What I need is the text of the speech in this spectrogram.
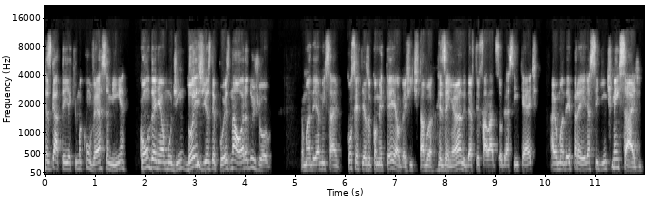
resgatei aqui uma conversa minha com o Daniel Mudim dois dias depois, na hora do jogo eu mandei a mensagem, com certeza eu comentei, a gente estava resenhando e deve ter falado sobre essa enquete, aí eu mandei para ele a seguinte mensagem,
